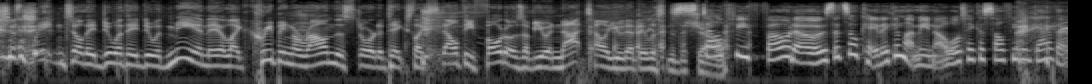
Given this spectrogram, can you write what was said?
just wait until they do what they do with me and they're like creeping around the store to take like stealthy photos of you and not tell you that they listen to the show. Stealthy photos. It's okay. They can let me know. We'll take a selfie together.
